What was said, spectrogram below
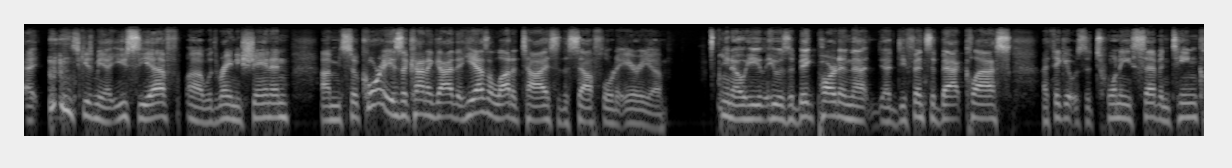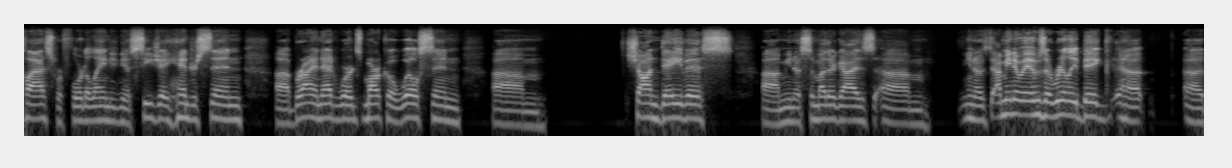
at excuse me at UCF uh, with Randy Shannon. Um, so Corey is the kind of guy that he has a lot of ties to the South Florida area. You know, he, he was a big part in that, that defensive back class. I think it was the 2017 class where Florida landed, you know, CJ Henderson, uh, Brian Edwards, Marco Wilson, um, Sean Davis, um, you know, some other guys. Um, you know, I mean, it, it was a really big uh, uh,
